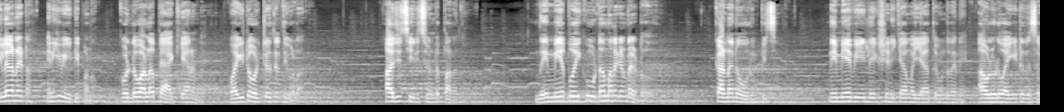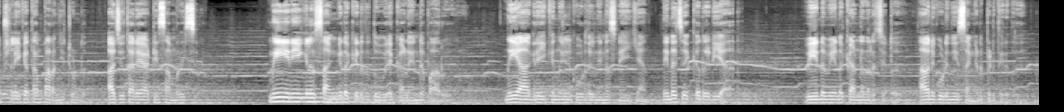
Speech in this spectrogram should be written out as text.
ഇല്ല കണ്ണേട്ടാ എനിക്ക് വീട്ടിൽ പോകണം കൊണ്ടുപോകാനുള്ള പാക്ക് ചെയ്യാനുണ്ട്. വൈകിട്ട് ഓഡിറ്റോറിയത്തിലെത്തിക്കൊള്ളാം അജു ചിരിച്ചുകൊണ്ട് പറഞ്ഞു. നിമ്മിയെ പോയി കൂട്ടാൻ മറക്കണ്ട കേട്ടോ. കണ്ണൻ ഓർമ്മിപ്പിച്ചു. നിമ്മിയെ വീട്ടിലേക്ക് ക്ഷണിക്കാൻ വയ്യാത്തതുകൊണ്ട് തന്നെ അവളോട് വൈകിട്ട് റിസപ്ഷനിലേക്ക് എത്താൻ പറഞ്ഞിട്ടുണ്ട്. അജു തലയാട്ടി സമ്മതിച്ചു. നീ ഇനിയെങ്കിലും സങ്കടക്കെടുത്ത് ദൂരെ കളയേണ്ട പാറു. നീ ആഗ്രഹിക്കുന്നതിൽ കൂടുതൽ നിന്നെ സ്നേഹിക്കാൻ നിന്റെ ചെക്ക് റെഡിയാ വീണ്ടും വീണ്ടും കണ്ണു നിറച്ചിട്ട് അവനെ കൂടി നീ സങ്കടപ്പെടുത്തരുത്.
